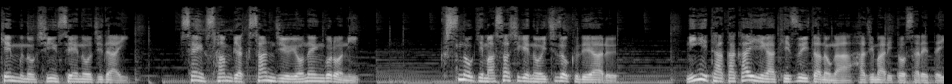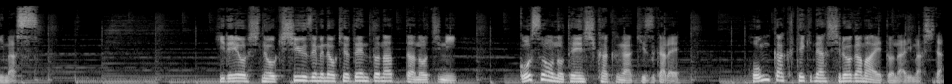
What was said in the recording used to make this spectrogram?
兼務の申請の時代、1334年頃に楠木正成の一族である逃げた高家が築いたのが始まりとされています。秀吉の奇襲攻めの拠点となった後に五層の天守閣が築かれ本格的な城構えとなりました。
